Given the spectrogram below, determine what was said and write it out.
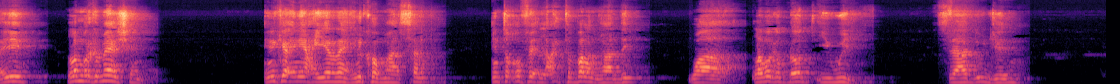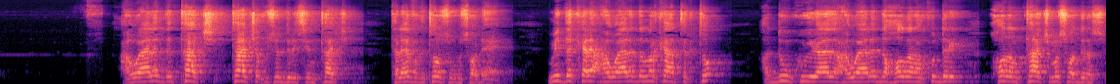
haye lambarka ma hesheen ininkaa inay xayirnay ininkoo mahadsan. Inta qof ee lacagta ballan qaaday waa laba gabdhood iyo wiil. Sidaa hadda u jeedin. Xawaalada taaj taaja ku soo diraysen taaj taleefonka toos ugu soo dhece midda kale xawaalada markaad tagto hadduu ku yidhaahdo xawaalada hodanaan ku diri hodan taaj ma soo diraso.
